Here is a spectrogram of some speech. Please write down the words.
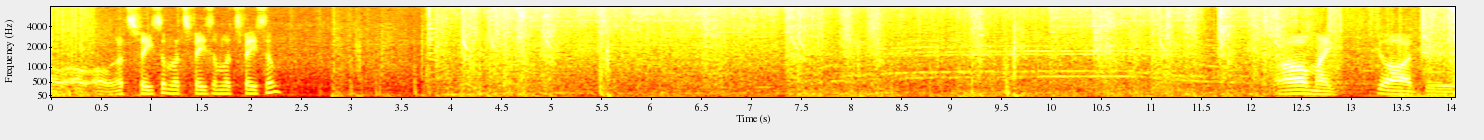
oh, oh, oh. Let's face him, let's face him, let's face him. Oh my god, dude.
